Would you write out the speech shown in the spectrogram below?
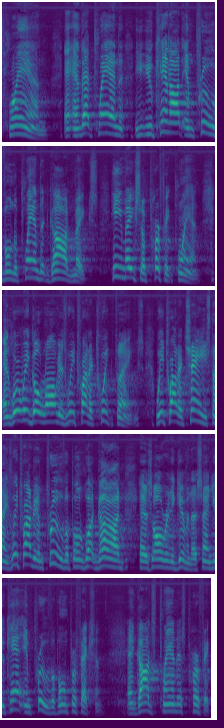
plan. And, and that plan, you, you cannot improve on the plan that God makes. He makes a perfect plan. And where we go wrong is we try to tweak things. We try to change things. We try to improve upon what God has already given us. And you can't improve upon perfection. And God's plan is perfect.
